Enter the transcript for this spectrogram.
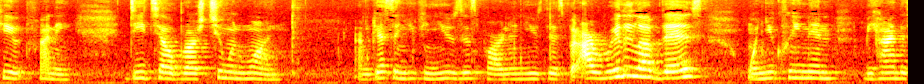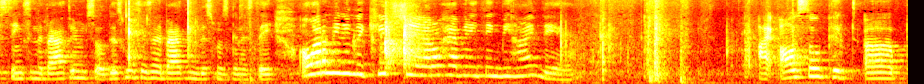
cute, funny. Detail brush two in one. I'm guessing you can use this part and then use this, but I really love this when you clean in behind the sinks in the bathroom. So this one stays in the bathroom, this one's gonna stay. Oh, I don't mean in the kitchen. I don't have anything behind there. I also picked up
